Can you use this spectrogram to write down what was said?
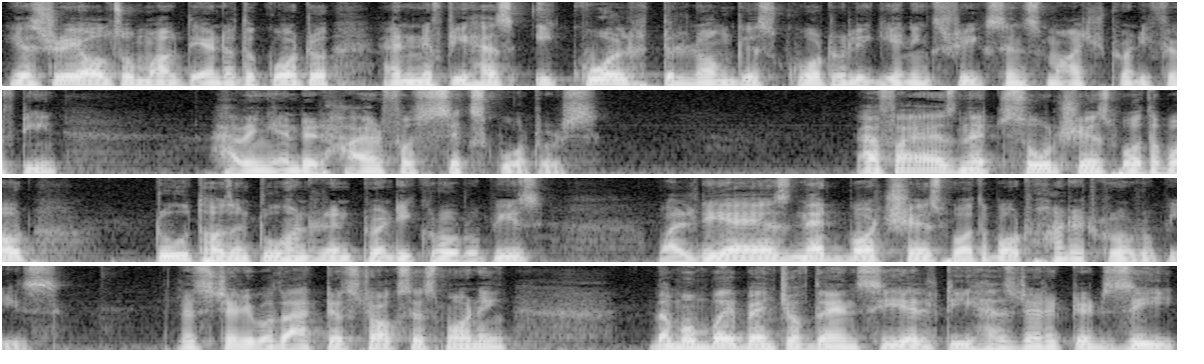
Yesterday also marked the end of the quarter, and Nifty has equaled the longest quarterly gaining streak since March 2015, having ended higher for six quarters. FII's net sold shares worth about 2,220 crore rupees, while DII's net bought shares worth about 100 crore rupees. Let's tell you about the active stocks this morning. The Mumbai bench of the NCLT has directed Zee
